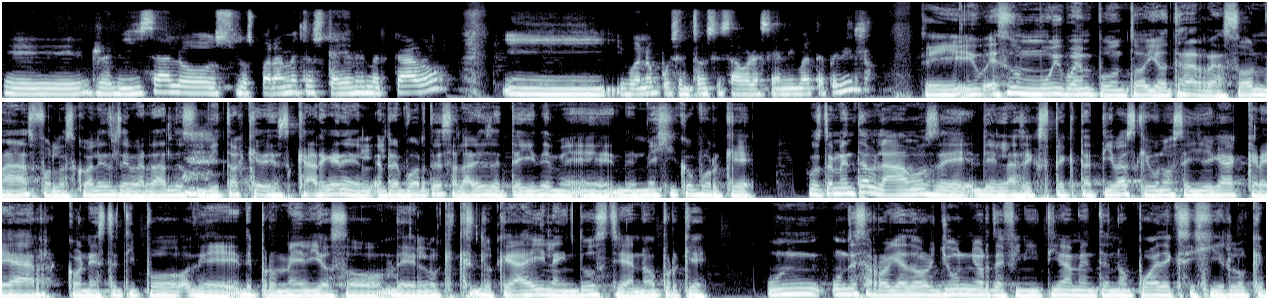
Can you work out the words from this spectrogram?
Eh, revisa los, los, parámetros que hay en el mercado y, bueno, pues entonces ahora sí anímate a pedirlo. Sí, es un muy buen punto y otra razón más por las cuales de verdad los invito a que descarguen el, reporte de salarios de TI de, de México porque Justamente hablábamos de, las expectativas que uno se llega a crear con este tipo de, promedios o de lo que, lo que hay en la industria, ¿no? Porque un, desarrollador junior definitivamente no puede exigir lo que,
